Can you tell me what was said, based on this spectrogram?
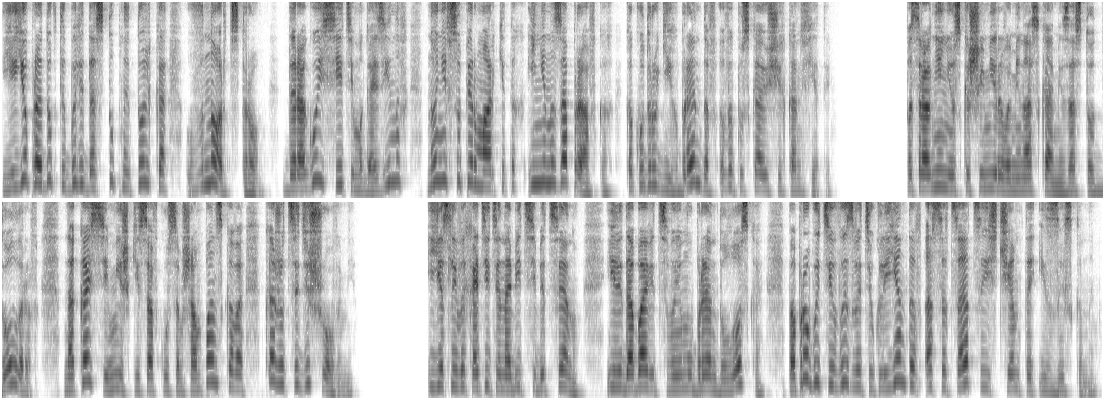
ее продукты были доступны только в Nordstrom, дорогой сети магазинов, но не в супермаркетах и не на заправках, как у других брендов, выпускающих конфеты. По сравнению с кашемировыми носками за 100 долларов, на кассе мишки со вкусом шампанского кажутся дешевыми. И если вы хотите набить себе цену или добавить своему бренду лоска, попробуйте вызвать у клиентов ассоциации с чем-то изысканным.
